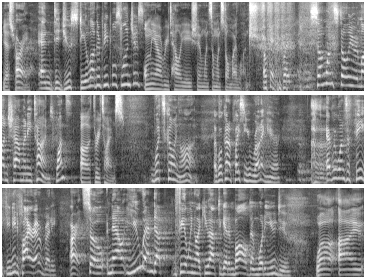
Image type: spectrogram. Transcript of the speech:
yes, Your All Honor. right. And did you steal other people's lunches? Only out of retaliation when someone stole my lunch. Okay, but someone stole your lunch how many times? Once? Uh, three times. What's going on? Like, what kind of place are you running here? Everyone's a thief. You need to fire everybody. All right, so now you end up feeling like you have to get involved, and what do you do? Well, I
